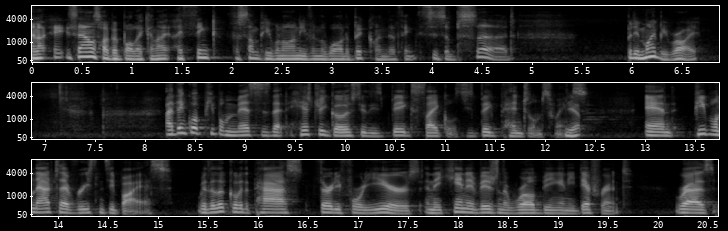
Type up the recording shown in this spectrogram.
and I, it sounds hyperbolic, and I, I think for some people aren't even in the world of Bitcoin, they think this is absurd, but it might be right. I think what people miss is that history goes through these big cycles, these big pendulum swings. Yep. And people naturally have recency bias, where they look over the past 30, 40 years and they can't envision the world being any different. Whereas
